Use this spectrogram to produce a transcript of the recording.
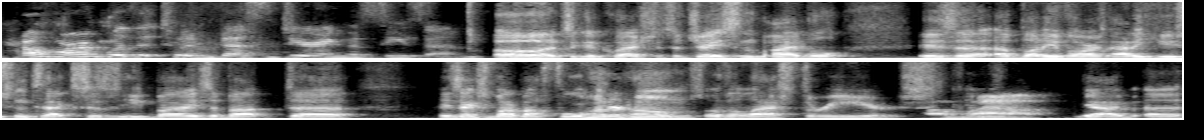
"How hard was it to invest during the season?" Oh, that's a good question. So Jason Bible is a, a buddy of ours out of Houston, Texas. He buys about uh, he's actually bought about 400 homes over the last three years. Oh wow! Yeah, uh,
